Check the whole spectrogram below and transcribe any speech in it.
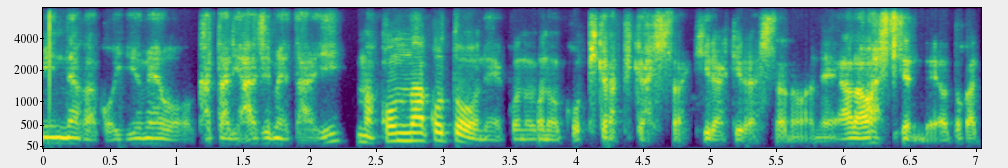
みんながこう夢を語り始めたり、まあ、こんなことをねこのこのこうピカピカしたキラキラしたのはね表してんだよとか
